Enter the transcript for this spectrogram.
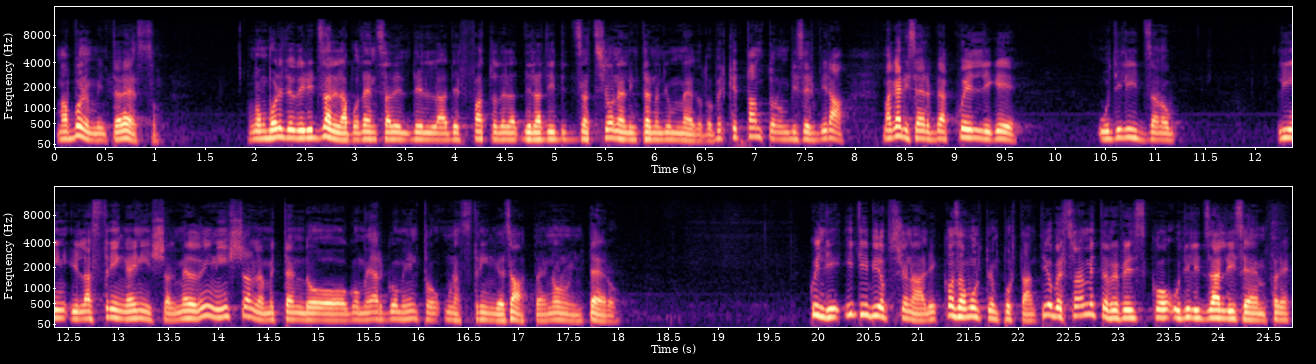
ma a voi non vi interessa non volete utilizzare la potenza del, del, del fatto della, della, tipizzazione all'interno di un metodo, perché tanto non vi servirà. Magari serve a quelli che utilizzano la stringa initial, il metodo initial, mettendo come argomento una stringa esatta e non un intero. Quindi i tipi opzionali, cosa molto importante. Io personalmente preferisco utilizzarli sempre,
